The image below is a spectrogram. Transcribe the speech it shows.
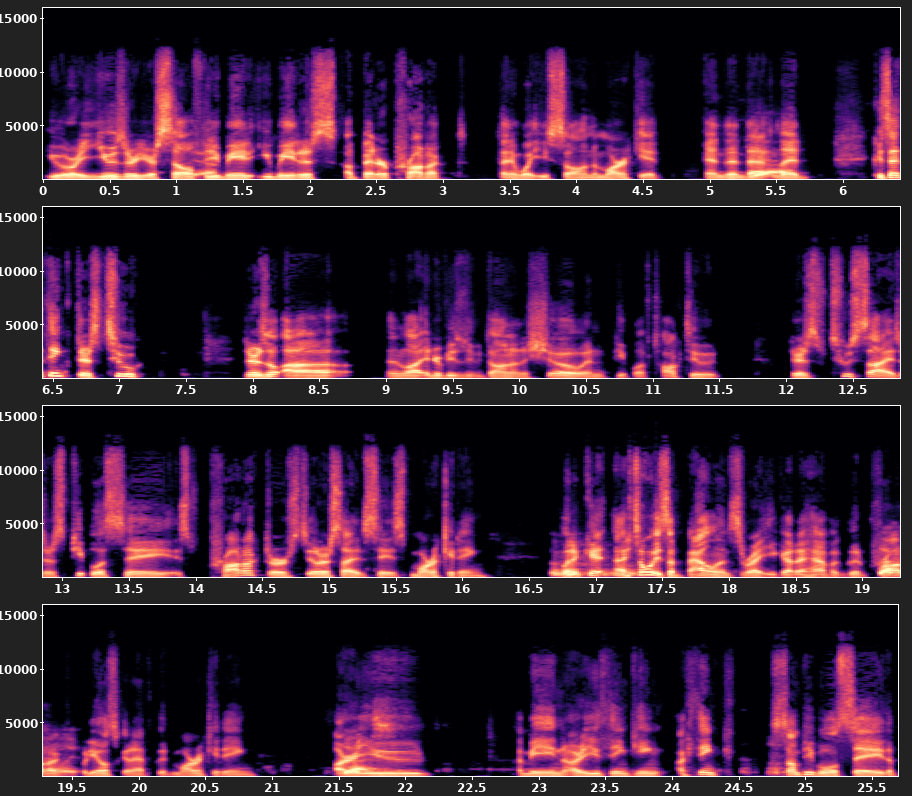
you are a user yourself yeah. you made you made a, a better product than what you saw on the market and then that yeah. led because i think there's two there's uh in a lot of interviews we've done on the show and people I've talked to there's two sides there's people that say it's product or the other side say it's marketing mm-hmm, but it get, mm-hmm. it's always a balance right you got to have a good product Definitely. but you also got to have good marketing are yes. you i mean are you thinking i think some people will say the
